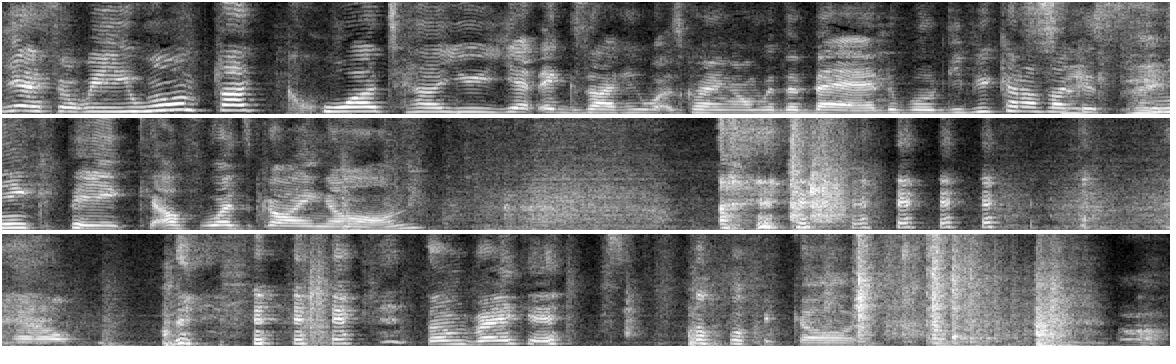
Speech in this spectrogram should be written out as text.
Yeah, so we won't like quite tell you yet exactly what's going on with the bed. We'll give you kind of like a Sneak peek. sneak peek of what's going on. Help. Don't break it. oh my god. Oh,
